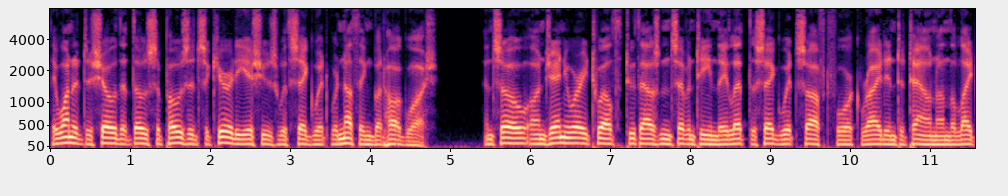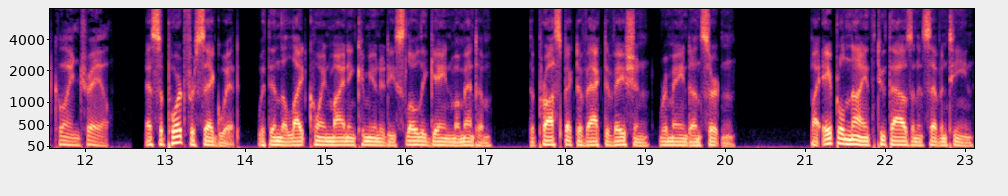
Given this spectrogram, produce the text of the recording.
They wanted to show that those supposed security issues with SegWit were nothing but hogwash. And so, on January 12, 2017, they let the SegWit soft fork ride into town on the Litecoin trail. As support for SegWit within the Litecoin mining community slowly gained momentum, the prospect of activation remained uncertain. By April 9, 2017,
